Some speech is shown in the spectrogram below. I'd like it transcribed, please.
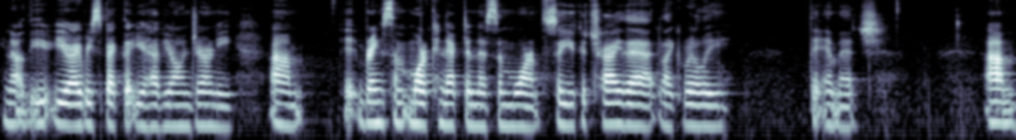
You know, the, you, I respect that you have your own journey. Um, it brings some more connectedness and warmth. So you could try that, like really, the image. Um,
